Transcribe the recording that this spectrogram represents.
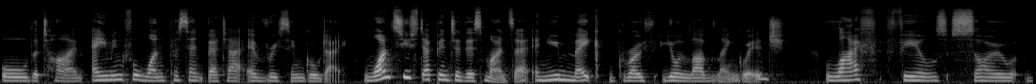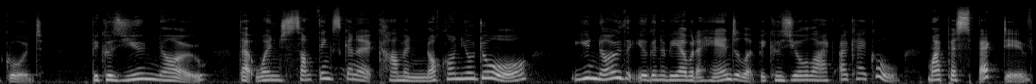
all the time, aiming for 1% better every single day. Once you step into this mindset and you make growth your love language, life feels so good because you know that when something's going to come and knock on your door, you know that you're going to be able to handle it because you're like, okay, cool. My perspective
